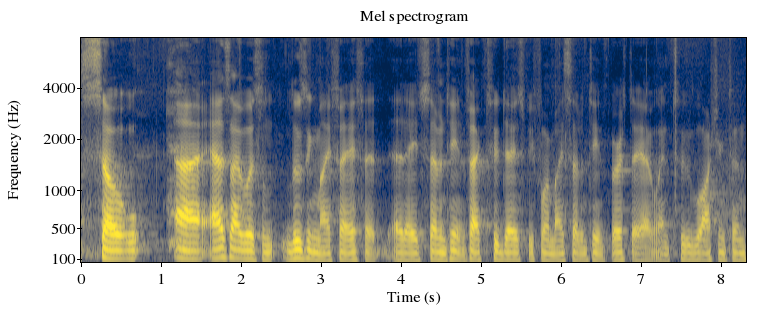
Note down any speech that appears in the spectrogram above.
So uh, as I was losing my faith at, at age 17, in fact, two days before my 17th birthday, I went to Washington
